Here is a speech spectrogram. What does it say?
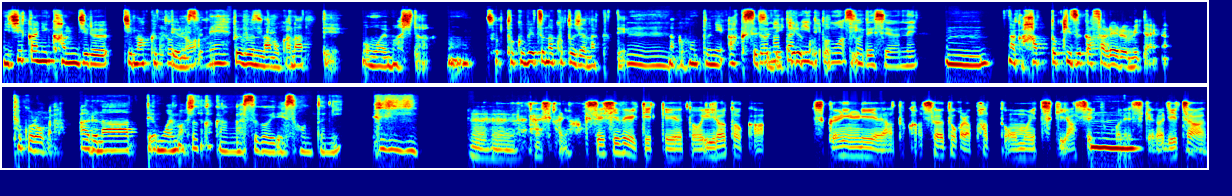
身近に感じる字幕っていうのは部分なのかなって思いました。うん、そう特別なことじゃなくて、うんうん、なんか本当にアクセスできることっていう。そうですよね。うん、なんかはっと気づかされるみたいなところがあるなって思いました。感がすごいです本当に。うんうん、確かにアクセシビリティっていうと色とかスクリーンリーダーとかそういうところはパッと思いつきやすいところですけど、うん、実は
